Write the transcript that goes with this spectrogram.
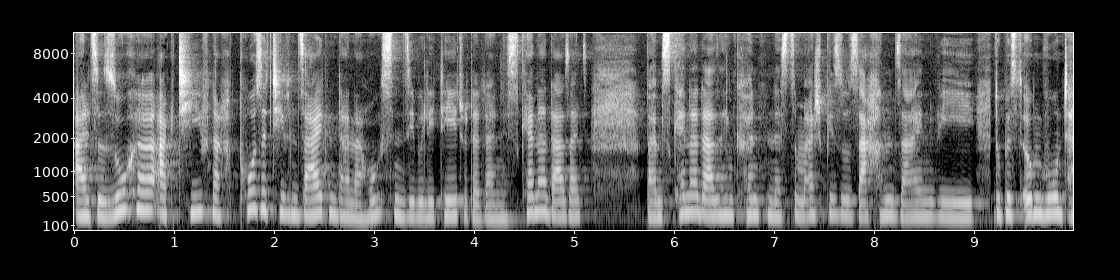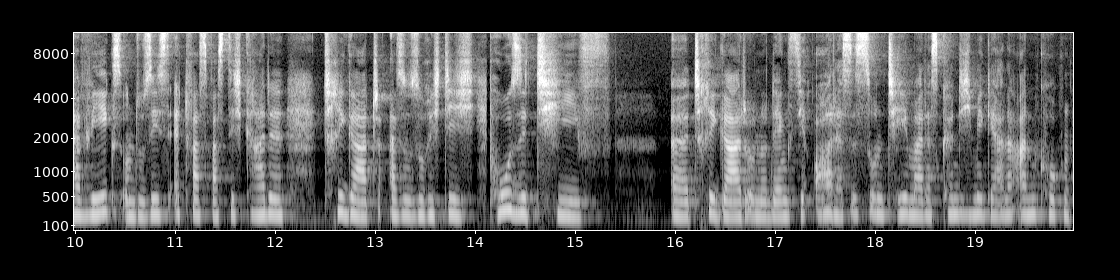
Also suche aktiv nach positiven Seiten deiner Hochsensibilität oder deines Scanner-Daseins. Beim Scanner-Dasein könnten es zum Beispiel so Sachen sein wie, du bist irgendwo unterwegs und du siehst etwas, was dich gerade triggert, also so richtig positiv äh, triggert und du denkst dir, oh, das ist so ein Thema, das könnte ich mir gerne angucken,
